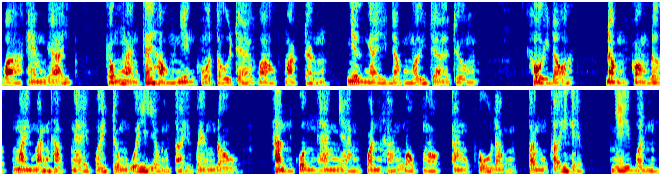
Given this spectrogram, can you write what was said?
và em gái, cũng mang cái hồn nhiên của tuổi trẻ vào mặt trận như ngày Đồng mới ra trường. Hồi đó, Đồng còn được may mắn học nghề với Trung Quý Dũng tại Ven Đô. Hành quân an nhàn quanh hãng bột ngọt, ăn Phú Đông, Tân Thới Hiệp, Nhị Bình.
